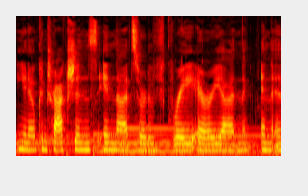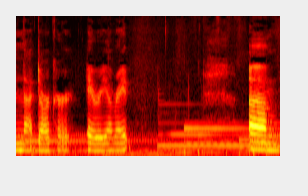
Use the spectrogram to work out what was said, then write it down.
you know contractions in that sort of gray area and in, that darker area, right? Um,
